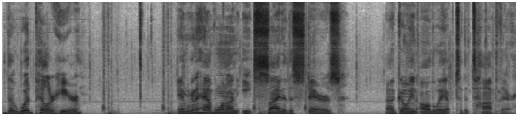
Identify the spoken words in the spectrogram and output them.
the wood pillar here, and we're going to have one on each side of the stairs, uh, going all the way up to the top there.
